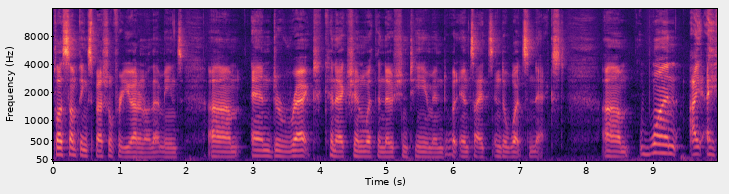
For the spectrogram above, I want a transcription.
plus something special for you. I don't know what that means. Um, and direct connection with the Notion team and what insights into what's next. Um, one, I, I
